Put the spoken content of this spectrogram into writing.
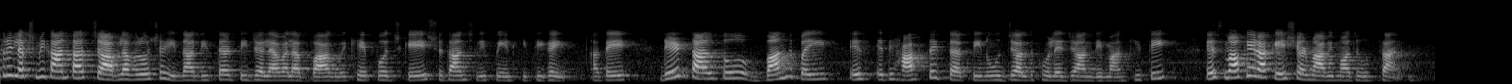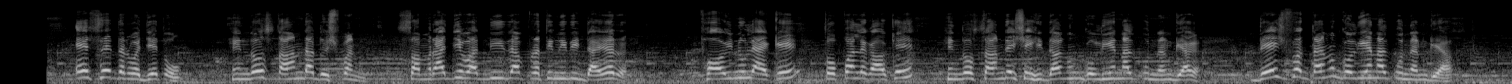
ਮੰਤਰੀ ਲక్ష్ਮੀਕਾਂਤਾ ਚਾਵਲਾ ਵੱਲੋਂ ਸ਼ਹੀਦਾਂ ਦੀ ਧਰਤੀ ਜਲਿਆਂਵਾਲਾ ਬਾਗ ਵਿਖੇ ਪੁੱਜ ਕੇ ਸ਼ਰਧਾਂਜਲੀ ਭੇਂਟ ਕੀਤੀ ਗਈ ਅਤੇ ਡੇਢ ਸਾਲ ਤੋਂ ਬੰਦ ਪਈ ਇਸ ਇਤਿਹਾਸਕ ਧਰਤੀ ਨੂੰ ਜਲਦ ਖੋਲੇ ਜਾਣ ਦੀ ਮੰਗ ਕੀਤੀ। ਇਸ ਮੌਕੇ ਰਾਕੇਸ਼ ਸ਼ਰਮਾ ਵੀ ਮੌਜੂਦ ਸਨ। ਇਸੇ ਦਰਵਾਜ਼ੇ ਤੋਂ ਹਿੰਦੁਸਤਾਨ ਦਾ ਦੁਸ਼ਮਣ ਸਾਮਰਾਜ්ਯਵਾਦੀ ਦਾ ਪ੍ਰਤੀਨਿਧੀ ਡਾਇਰ ਫੌਜ ਨੂੰ ਲੈ ਕੇ ਤੋਪਾਂ ਲਗਾ ਕੇ ਹਿੰਦੁਸਤਾਨ ਦੇ ਸ਼ਹੀਦਾਂ ਨੂੰ ਗੋਲੀਆਂ ਨਾਲ ਭੁੰਨਣ ਗਿਆ ਦੇਸ਼ ਭਗਤਾਂ ਨੂੰ ਗੋਲੀਆਂ ਨਾਲ ਭੁੰਨਣ ਗਿਆ।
